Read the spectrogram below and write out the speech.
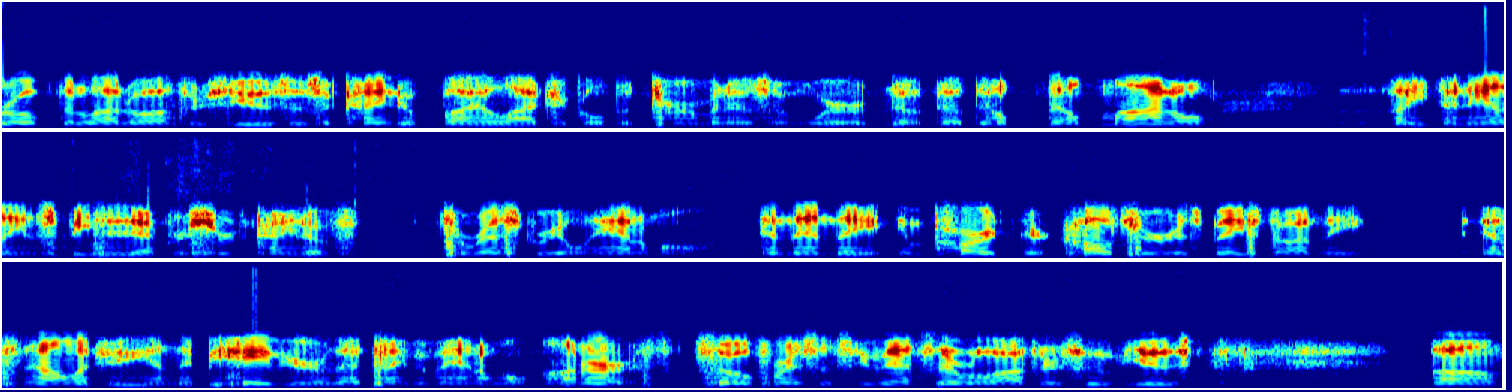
trope that a lot of authors use is a kind of biological determinism where they'll, they'll, they'll model – a, an alien species after a certain kind of terrestrial animal, and then they impart their culture is based on the ethnology and the behavior of that type of animal on Earth. So, for instance, you've had several authors who've used um,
